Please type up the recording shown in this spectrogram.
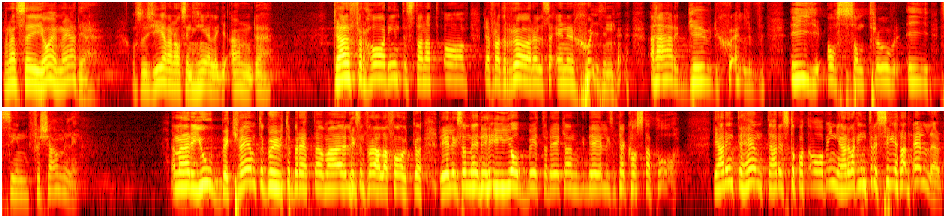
Men han säger, jag är med er. Och så ger han av sin helige Ande. Därför har det inte stannat av, därför att rörelseenergin är Gud själv i oss som tror i sin församling. Jag menar, det är obekvämt att gå ut och berätta eh, liksom för alla folk. Och det, är liksom, det är jobbigt och det kan, det liksom kan kosta på. Det hade inte hänt, det hade stoppat av, ingen hade varit intresserad heller.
